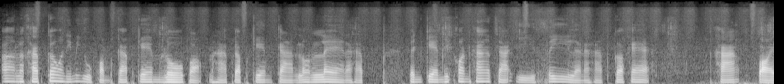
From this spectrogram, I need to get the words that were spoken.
เอาละครับ ก็วันนี้มาอยู่ผมกับเกมโลบอกนะครับ กับเกมการล่อนแร่นะครับ เป็นเกมที่ค่อนข้างจะอีซี่เลยนะครับ ก็แค่ค้างปล่อย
